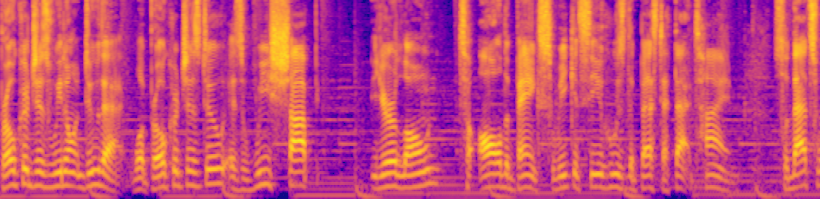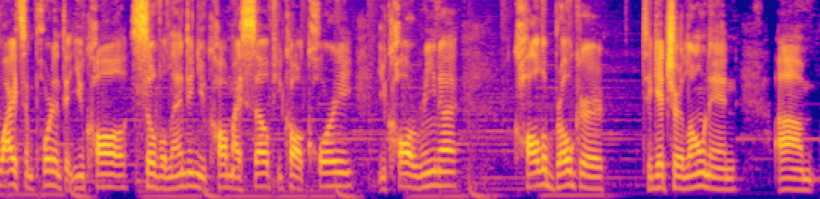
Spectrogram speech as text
Brokerages, we don't do that. What brokerages do is we shop your loan to all the banks so we can see who's the best at that time. So that's why it's important that you call Silva Lending, you call myself, you call Corey, you call Rena, call a broker to get your loan in um,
